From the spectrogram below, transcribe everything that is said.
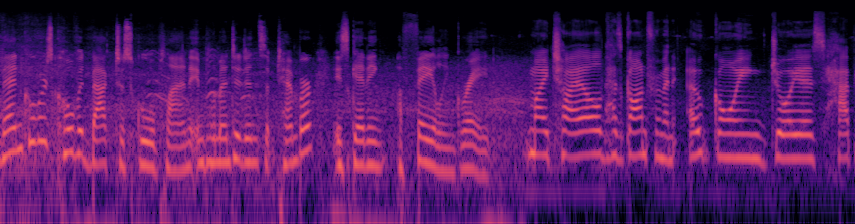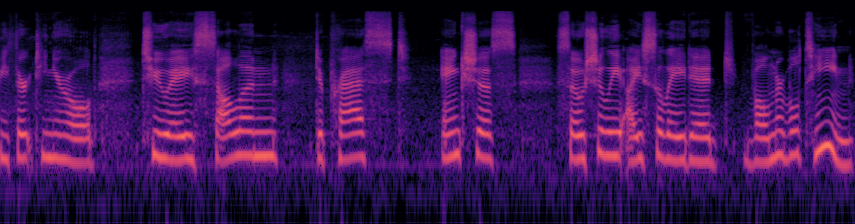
Vancouver's COVID back to school plan, implemented in September, is getting a failing grade. My child has gone from an outgoing, joyous, happy 13 year old to a sullen, depressed, anxious, socially isolated, vulnerable teen.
